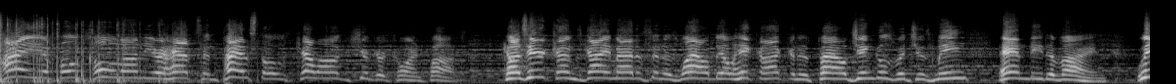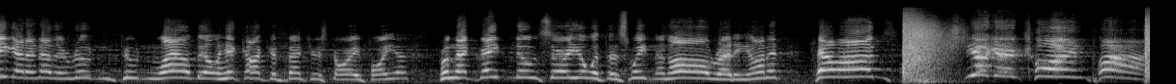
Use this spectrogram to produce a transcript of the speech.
Hiya, folks. Hold on to your hats and pass those Kellogg's sugar corn pops. Because here comes Guy Madison as Wild Bill Hickok and his pal Jingles, which is me, Andy Devine. We got another rootin' tootin' Wild Bill Hickok adventure story for you from that great new cereal with the sweetening already on it, Kellogg's Sugar Corn Pops.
